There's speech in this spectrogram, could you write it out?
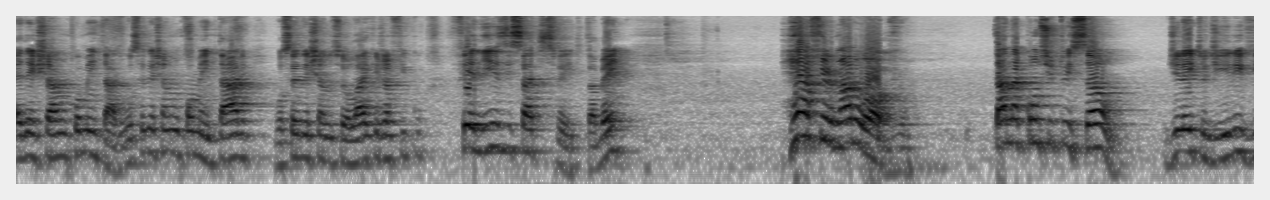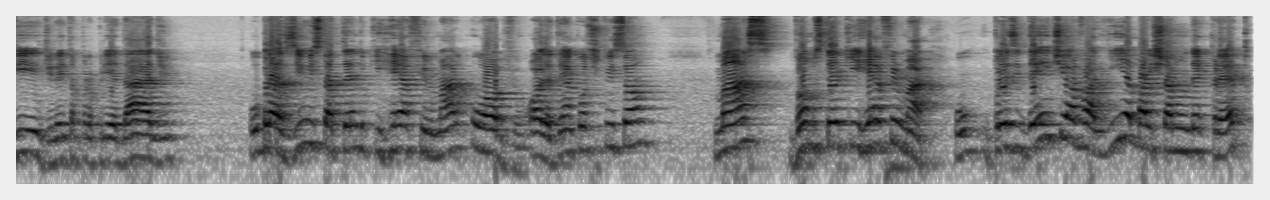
é deixar um comentário. Você deixando um comentário, você deixando o seu like, eu já fico feliz e satisfeito, tá bem? Reafirmar o óbvio. Está na Constituição. Direito de ir e vir, direito à propriedade. O Brasil está tendo que reafirmar o óbvio. Olha, tem a Constituição, mas vamos ter que reafirmar. O presidente avalia baixar um decreto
